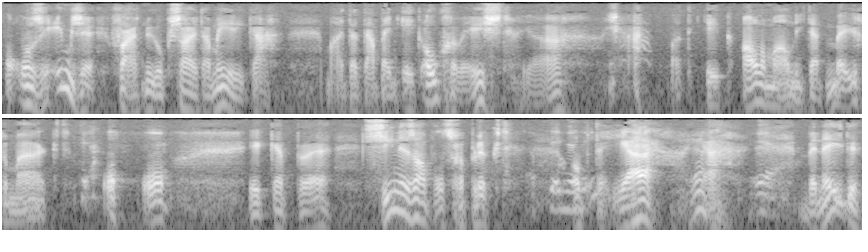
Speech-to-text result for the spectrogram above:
Onze Imse vaart nu op Zuid-Amerika. Maar dat, daar ben ik ook geweest, ja. Ja, wat ik allemaal niet heb meegemaakt. Oh, oh. Ik heb eh, sinaasappels geplukt. Op de, ja, ja. Ja. Beneden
